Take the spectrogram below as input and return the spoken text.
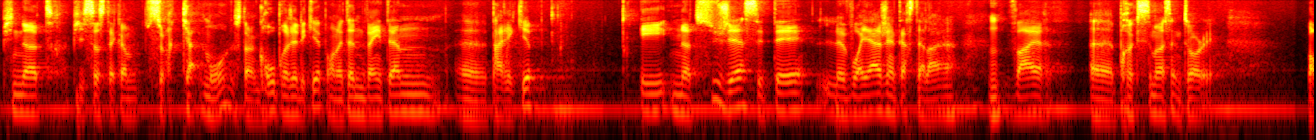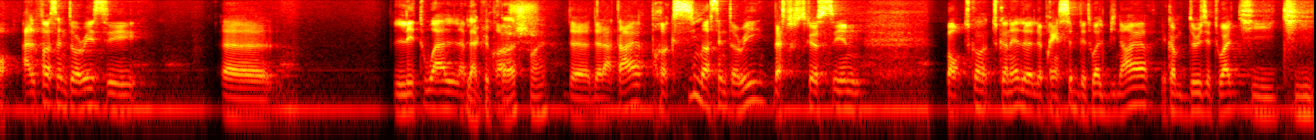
Puis notre puis ça c'était comme sur quatre mois. C'était un gros projet d'équipe. On était une vingtaine euh, par équipe. Et notre sujet c'était le voyage interstellaire vers euh, Proxima Centauri. Bon, Alpha Centauri c'est euh, l'étoile la, La plus, plus proche, proche, ouais. de, de la Terre. Proxima Centauri, parce que c'est une. Bon, tu, con- tu connais le, le principe d'étoile binaire. Il y a comme deux étoiles qui. Qui,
